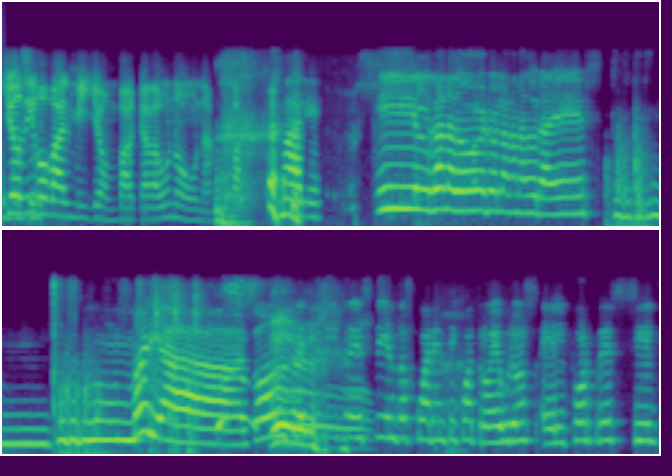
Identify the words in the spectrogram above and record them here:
Yo 100%. digo va al millón, va cada uno una. Va. Vale. Y el ganador o la ganadora es. María, con ¡Eh! 3.344 euros. El Fortress Shield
